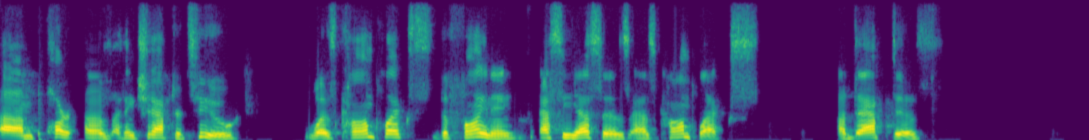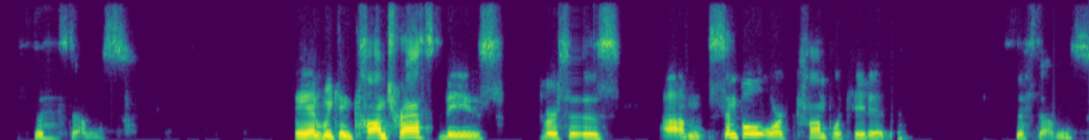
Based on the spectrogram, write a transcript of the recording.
um, part of, I think, chapter two was complex defining SESs as complex adaptive systems. And we can contrast these versus um, simple or complicated systems.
